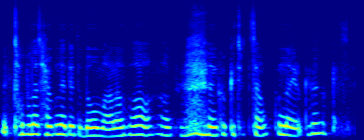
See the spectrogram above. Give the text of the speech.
그 저보다 잘 본 애들도 너무 많아서 아, 별로는 그렇게 좋지 않구나 이렇게 생각했어요.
